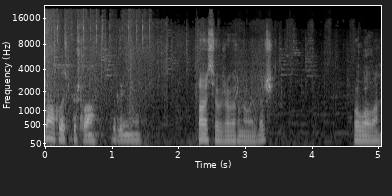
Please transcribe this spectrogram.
Вона колись пішла до лінії. Та ось вже вернулась, бачиш? Полова.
